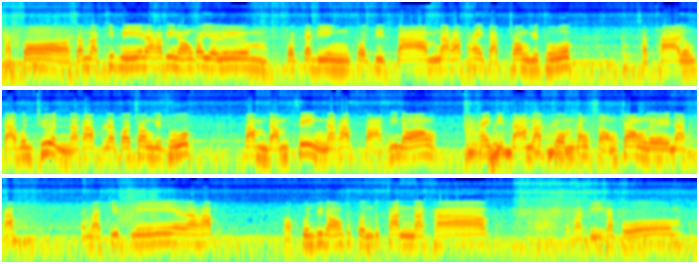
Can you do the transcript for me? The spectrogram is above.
ครับก็สำหรับคลิปนี้นะครับพี่น้องก็อย่าลืมกดกระดิ่งกดติดตามนะครับ ให้กับช่อง YouTube ศรัทธาหลวงตาบุญชื่นนะครับ แล้วก็ช่อง YouTube ตั้มดัมซิ่งนะครับ ฝากพี่น้องให้ติดตามรับชมทั้งสองช่องเลยนะครับ สำหรับคลิปนี้นะครับ ขอบคุณพี่น้องทุกคนทุกท่านนะครับ สวัสดีครับผม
